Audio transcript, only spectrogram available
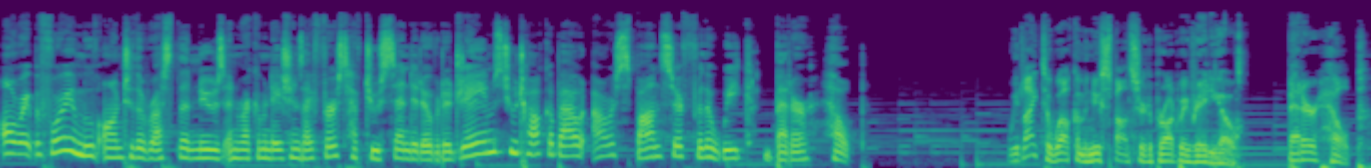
All right, before we move on to the rest of the news and recommendations, I first have to send it over to James to talk about our sponsor for the week, BetterHelp. We'd like to welcome a new sponsor to Broadway Radio, BetterHelp.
